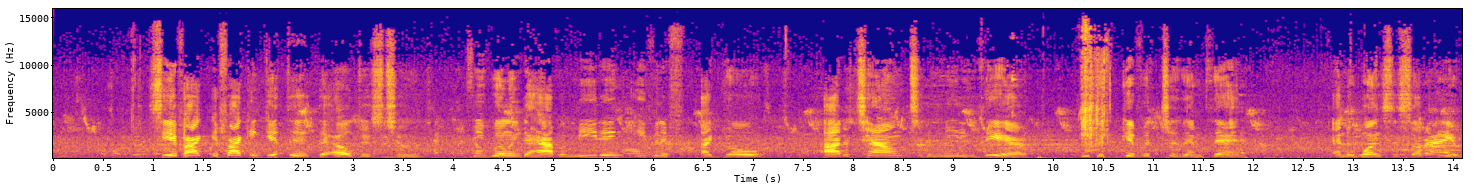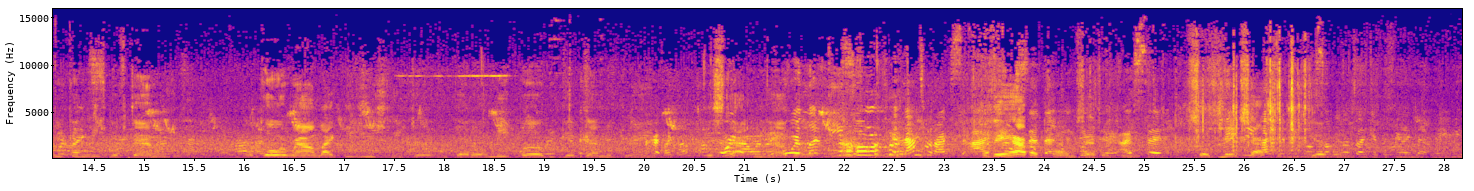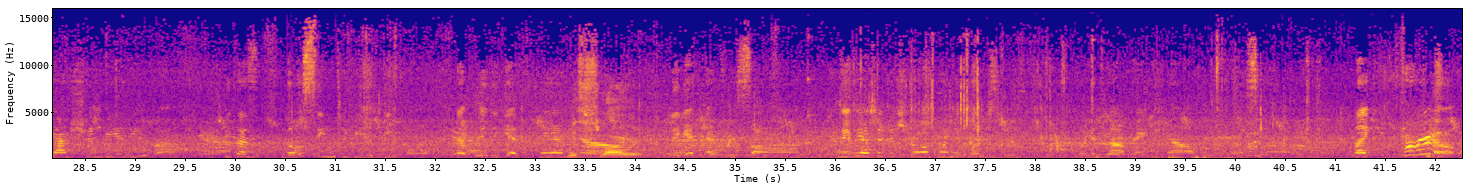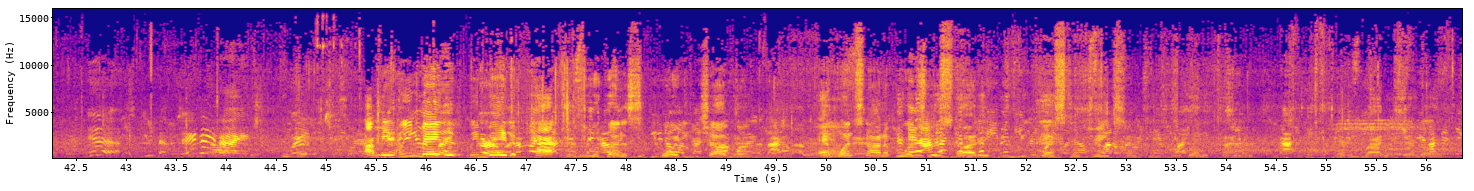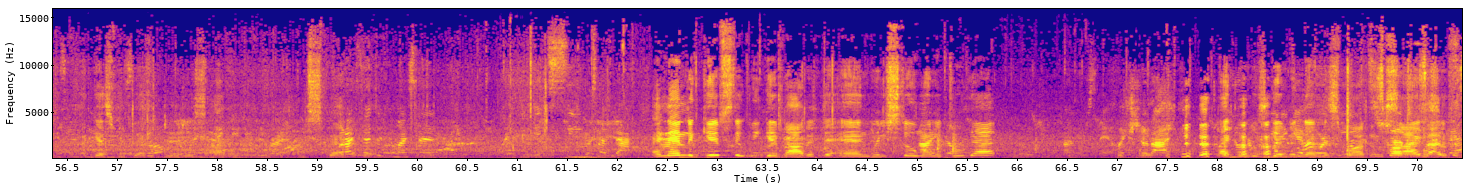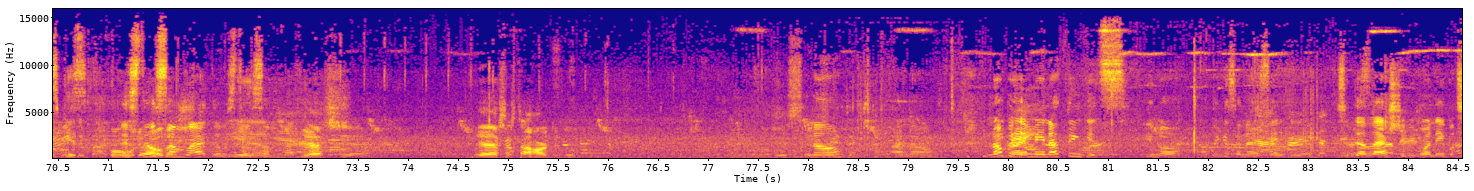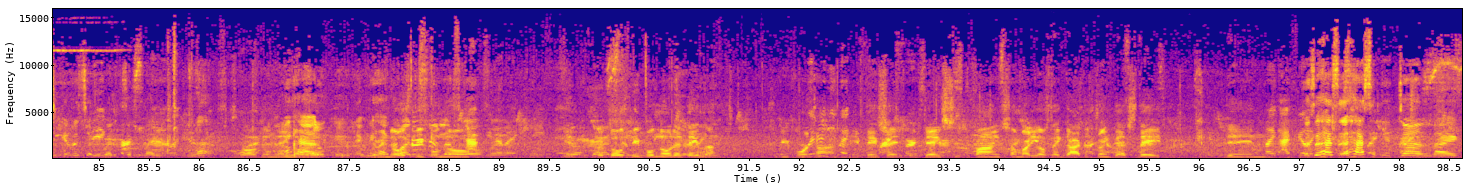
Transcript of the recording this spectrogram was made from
See, if I, if I can get the, the elders to be willing to have a meeting, even if I go out of town to the meeting there, we could give it to them then. And the ones that's up here, we can meet with them. We'll go around like we usually do. We go to Anipa, we give them a drink, this, that, and the Or let me know. And that's what I said. I They have said a that to poems Jay. every I said, So drinks maybe I have to should, be you given. sometimes I get the feeling that maybe I should be a diva. Because those seem to be the people that really get handheld. With flyer. They get every song. Maybe I should just show up when it works, when it's not raining out. Like, for real. Yeah. You know, very, very right. We're, I mean, we made it. We made a pact that we were going to support each other. And once Nana Boyce started requesting drinks from people, then it kind of everybody said, "Oh, I guess we better do this out of But I respect." said to him, I said, it seems like that. And then the gifts that we give out at the end, we still want to do that. Understand. Like, should I? Like we was giving them the sparkling cider, so forget about For that. who, There's still some left. There was still Yeah. some left. Yes. Yeah. Yes, it's not hard to do. No, I know. No, but I mean, I think it's, you know, I think it's a nice idea. So that last year we weren't able to give it to everybody because everybody left. Well, then they We know had, that, and we and had those quite a few people know, yeah, but those people know that they left before time. If they say, if they find somebody else that got to drink that stayed, then, Like, I feel like it has, it has to be done like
